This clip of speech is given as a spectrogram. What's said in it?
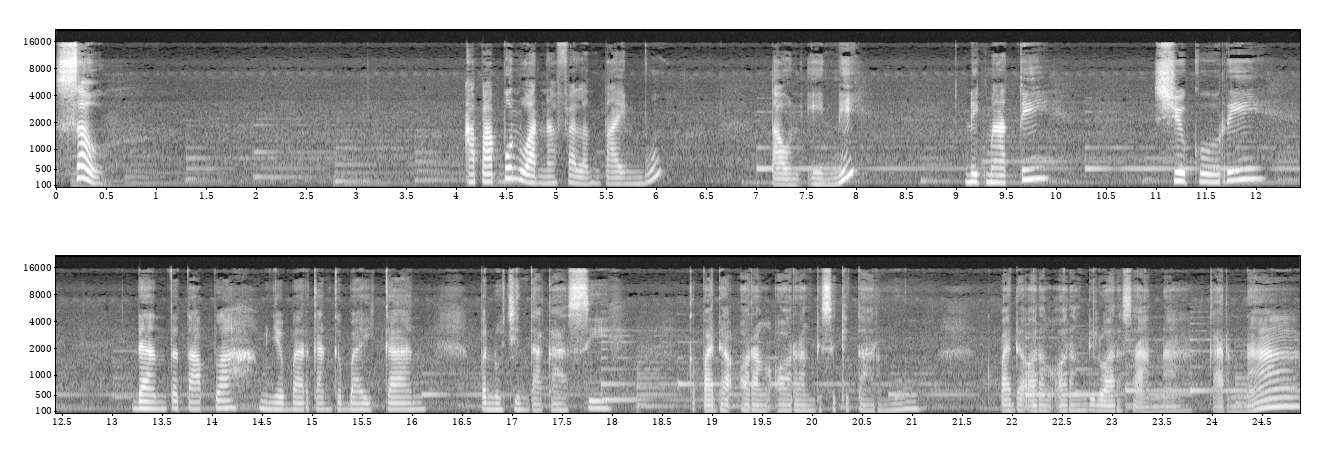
So, apa pun warna Valentine-mu tahun ini, nikmati syukuri dan tetaplah menyebarkan kebaikan penuh cinta kasih kepada orang-orang di sekitarmu, kepada orang-orang di luar sana, karena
